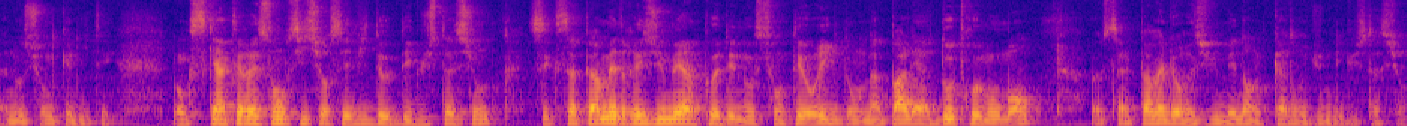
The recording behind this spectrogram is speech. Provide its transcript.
la notion de qualité. Donc ce qui est intéressant aussi sur ces vidéos de dégustation, c'est que ça permet de résumer un peu des notions théoriques dont on a parlé à d'autres moments. Euh, ça permet de résumer dans le cadre d'une dégustation.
